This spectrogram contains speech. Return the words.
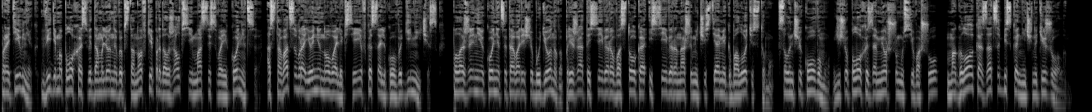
Противник, видимо, плохо осведомленный в обстановке, продолжал всей массой своей конницы оставаться в районе Новоалексеевка, Салькова, Геническ. Положение конницы товарища Буденова, прижатой с северо-востока и с севера нашими частями к Болотистому, Солончаковому, еще плохо замерзшему Севашу, могло оказаться бесконечно тяжелым.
